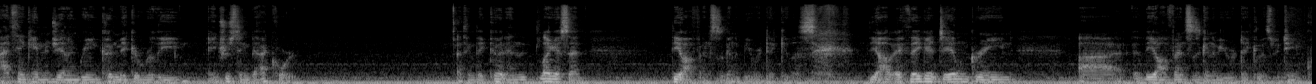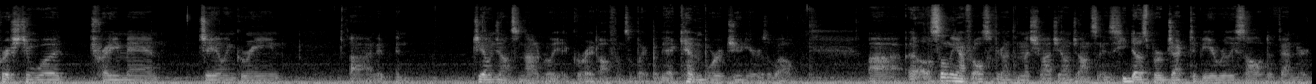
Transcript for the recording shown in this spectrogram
I think him and Jalen Green could make a really interesting backcourt. I think they could. And like I said, the offense is going to be ridiculous. the if they get Jalen Green, uh, the offense is going to be ridiculous between Christian Wood, Tre Mann, Jalen Green, uh, and, and Jalen Johnson not really a great offensive player, but they Kevin Porter Jr. as well. Uh, something I also forgot to mention about Jalen Johnson is he does project to be a really solid defender,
